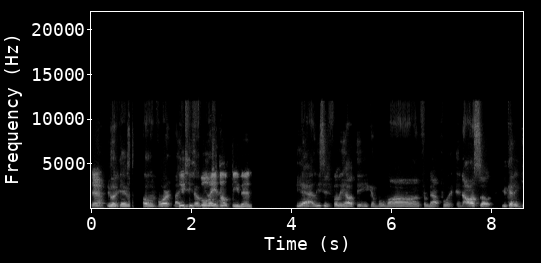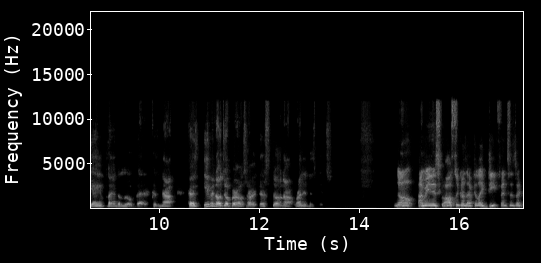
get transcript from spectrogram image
Yeah, you would have gave zero oh and four. Like, he's fully like, healthy then. Yeah, at least he's fully healthy. He can move on from that point, and also you could have game planned a little better because now, because even though Joe Burrow's hurt, they're still not running this bitch. No, I mean it's also because I feel like defenses are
